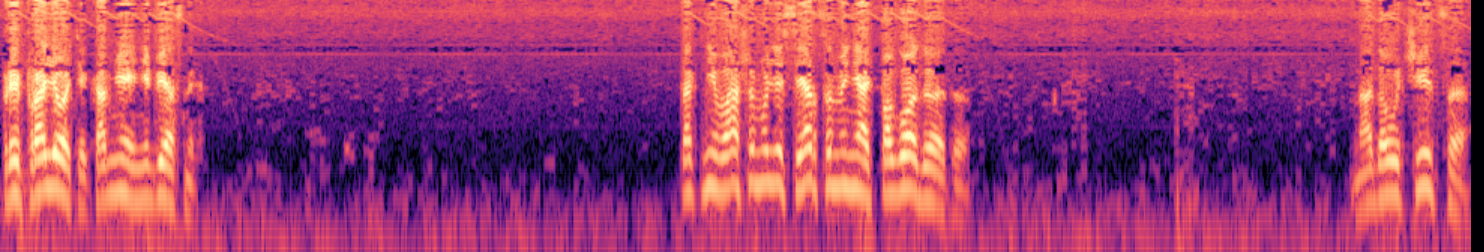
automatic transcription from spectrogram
При пролете камней небесных. Так не вашему ли сердцу менять погоду эту? Надо учиться,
